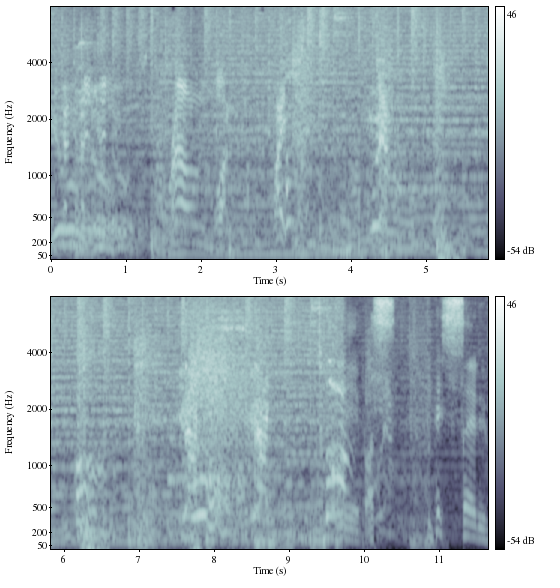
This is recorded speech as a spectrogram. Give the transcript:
You lose. Round one. Fight. Ei, se- é sério.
